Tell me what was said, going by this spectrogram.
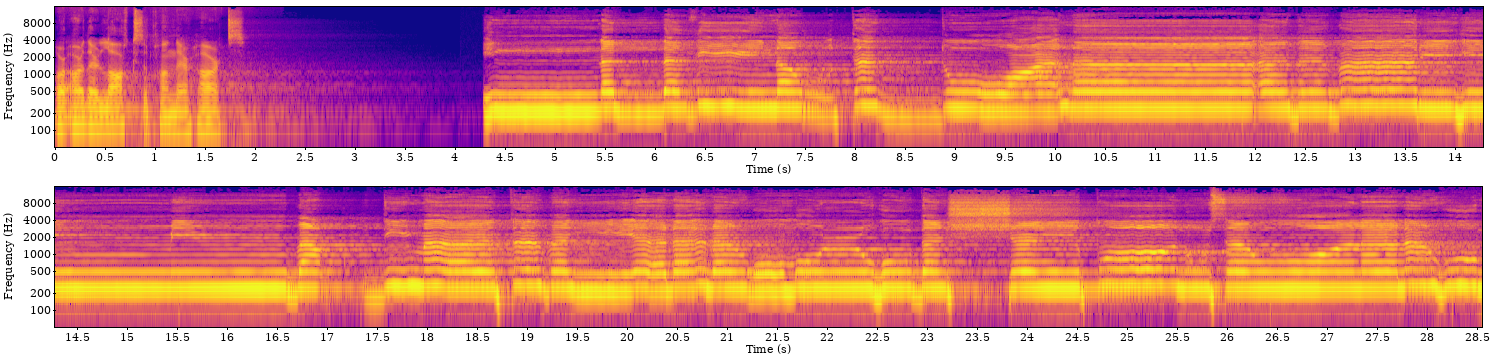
or are there locks upon their hearts? إن الذين ارتدوا على تبين لهم الهدى الشيطان سول لهم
